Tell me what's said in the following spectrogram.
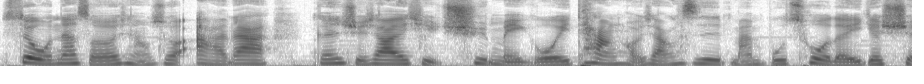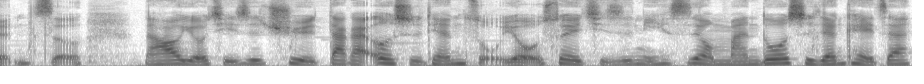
所以我那时候就想说啊，那跟学校一起去美国一趟，好像是蛮不错的一个选择。然后尤其是去大概二十天左右，所以其实你是有蛮多时间可以在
